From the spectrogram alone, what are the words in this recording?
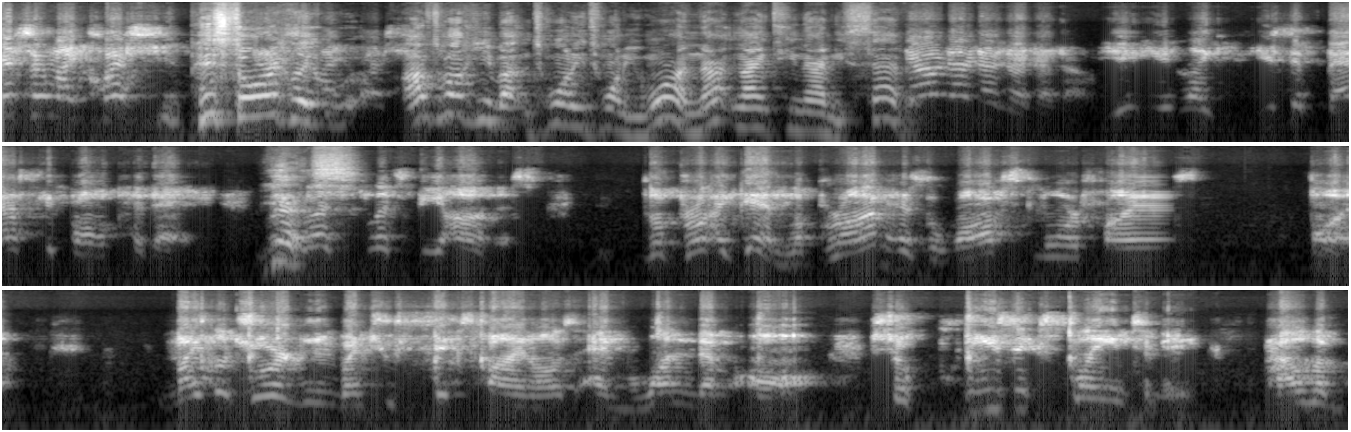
answer my question. historically. My question. I'm talking about in 2021, not 1997. No, no, no, no, no, no. You, you like you said basketball today. Like, Yes. Let's let's be honest. LeBron again. LeBron has lost more finals. than Won. Michael Jordan went to six finals and won them all. So please explain to me how Le-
